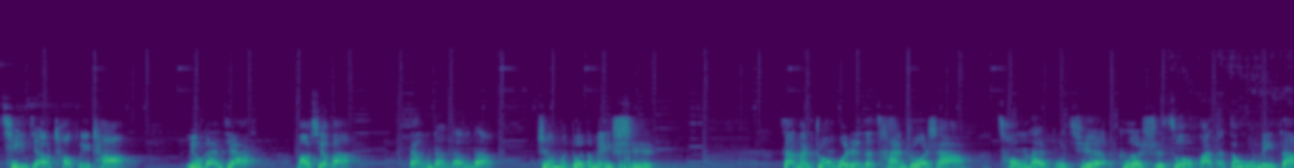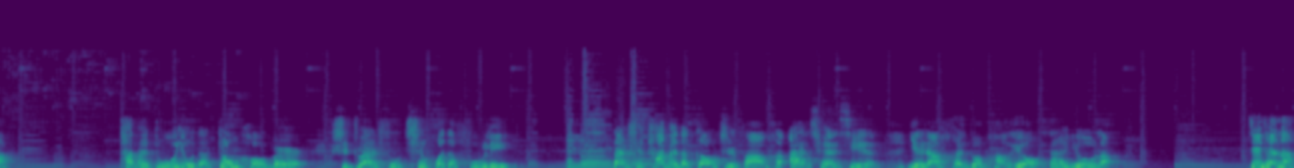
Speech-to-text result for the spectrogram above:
青椒炒肥肠、溜肝尖儿、毛血旺等等等等，这么多的美食，咱们中国人的餐桌上从来不缺各式做法的动物内脏，它们独有的重口味儿是专属吃货的福利。但是它们的高脂肪和安全性也让很多朋友担忧了。今天呢，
